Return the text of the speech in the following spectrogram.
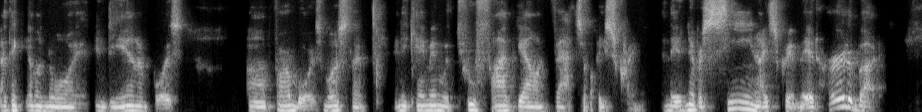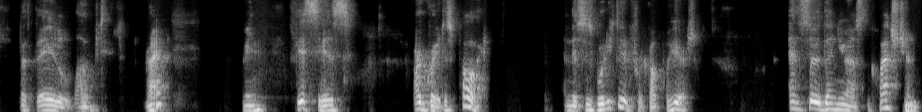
I think, Illinois, Indiana boys uh, farm boys mostly, and he came in with two five gallon vats of ice cream. And they had never seen ice cream, they had heard about it, but they loved it, right? I mean, this is our greatest poet. And this is what he did for a couple of years. And so then you ask the question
